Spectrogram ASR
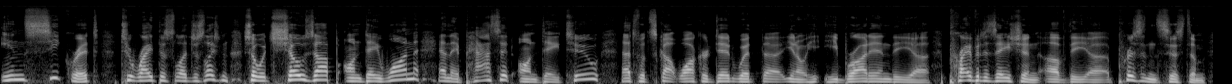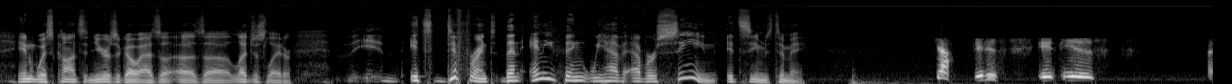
in secret to write this legislation. So it shows up on day one and they pass it on day two. That's what Scott Walker did with. Uh, you know, he, he brought in the uh, privatization of the uh, prison system in Wisconsin years ago as a, as a legislator. It's different than anything we have ever seen. It seems to me. It is. It is. Uh,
